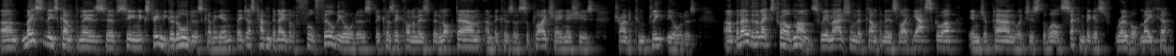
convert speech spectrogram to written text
Um, most of these companies have seen extremely good orders coming in. They just haven't been able to fulfill the orders because the economy has been locked down and because of supply chain issues trying to complete the orders. Uh, but over the next 12 months, we imagine that companies like Yaskawa in Japan, which is the world's second biggest robot maker,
